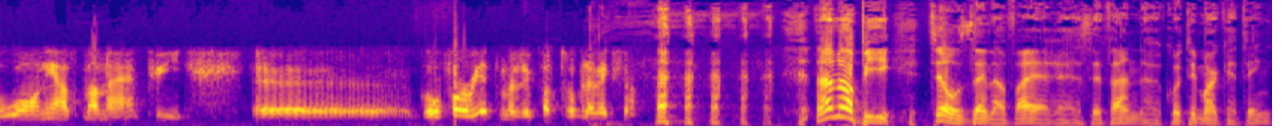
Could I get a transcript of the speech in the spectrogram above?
où on est en ce moment. Puis euh, go for it, moi j'ai pas de trouble avec ça. non, non, puis tu sais, on se dit une affaire, euh, Stéphane, euh, côté marketing,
